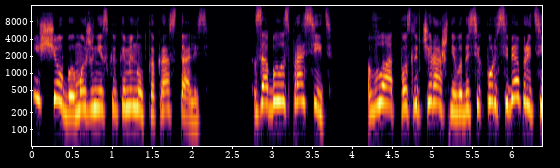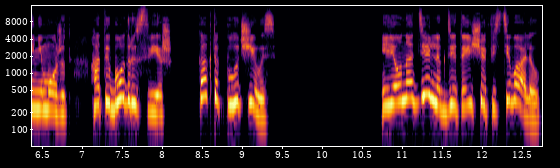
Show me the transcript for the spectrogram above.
«Еще бы, мы же несколько минут как расстались. Забыла спросить. Влад после вчерашнего до сих пор себя прийти не может, а ты бодрый свеж. Как так получилось? Или он отдельно где-то еще фестивалил?»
